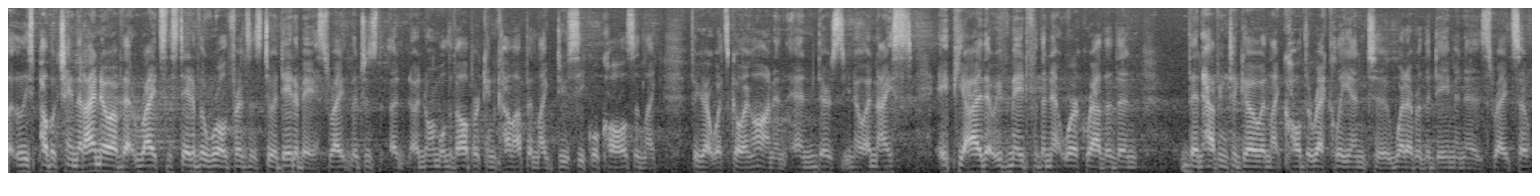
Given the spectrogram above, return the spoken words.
at least public chain that I know of that writes the state of the world, for instance, to a database, right? That just a, a, normal developer can come up and like do SQL calls and like figure out what's going on. And, and there's you know a nice API that we've made for the network rather than than having to go and like call directly into whatever the daemon is, right? So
